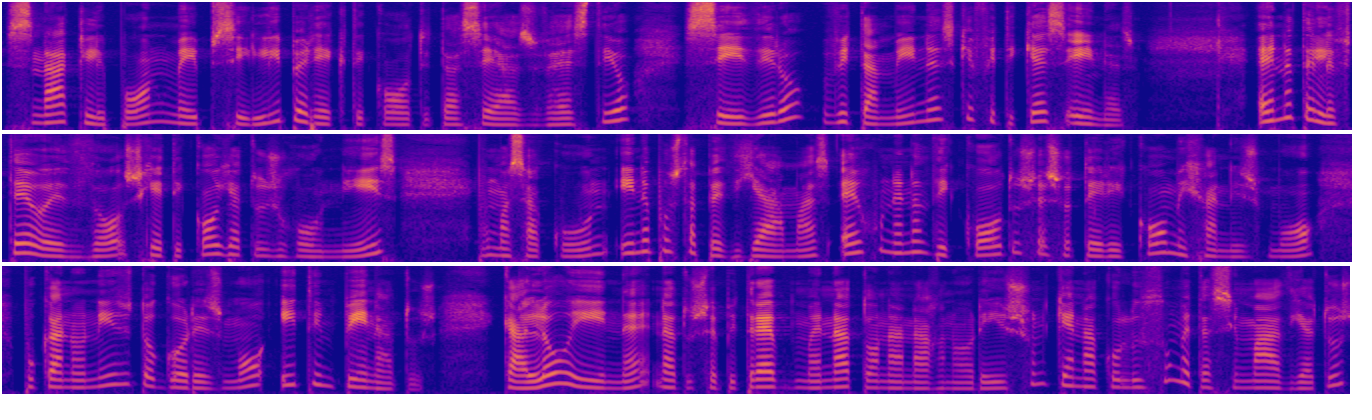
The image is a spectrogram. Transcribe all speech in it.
Σνακ λοιπόν με υψηλή περιεκτικότητα σε ασβέστιο, σίδηρο, βιταμίνες και φυτικές ίνες. Ένα τελευταίο εδώ σχετικό για τους γονείς που μας ακούν είναι πως τα παιδιά μας έχουν ένα δικό τους εσωτερικό μηχανισμό που κανονίζει τον κορεσμό ή την πείνα τους. Καλό είναι να τους επιτρέπουμε να τον αναγνωρίσουν και να ακολουθούμε τα σημάδια τους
